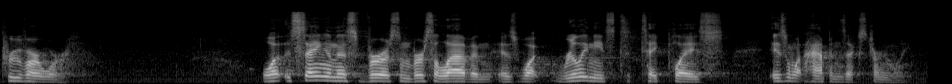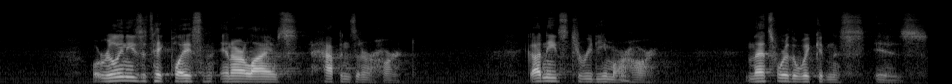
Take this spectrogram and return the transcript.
Prove our worth. What it's saying in this verse, in verse 11, is what really needs to take place isn't what happens externally. What really needs to take place in our lives happens in our heart. God needs to redeem our heart. And that's where the wickedness is.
